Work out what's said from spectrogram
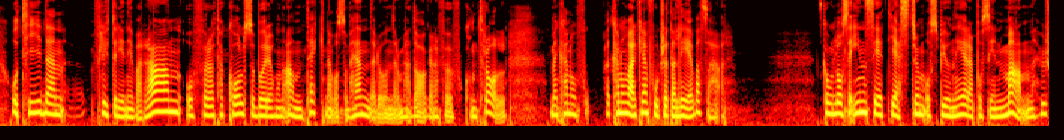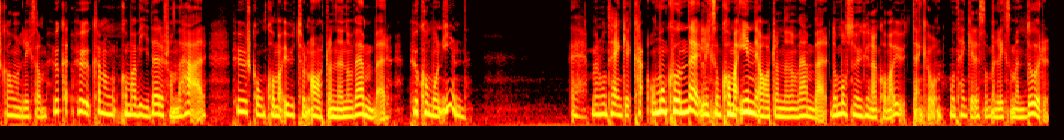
Och tiden flyter in i varann och för att ha koll så börjar hon anteckna vad som händer då under de här dagarna för att få kontroll. Men kan hon, kan hon verkligen fortsätta leva så här? Ska hon låsa in sig i ett gästrum och spionera på sin man? Hur, ska hon liksom, hur, hur kan hon komma vidare från det här? Hur ska hon komma ut från 18 november? Hur kom hon in? Eh, men hon tänker, om hon kunde liksom komma in i 18 november, då måste hon ju kunna komma ut, tänker hon. Hon tänker det som en, liksom en dörr.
